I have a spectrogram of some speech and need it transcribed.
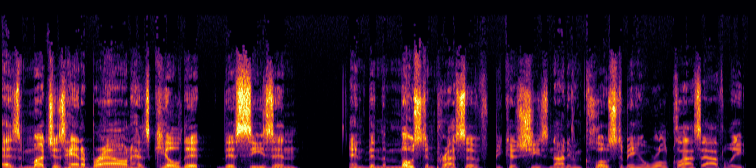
as much as Hannah Brown has killed it this season and been the most impressive because she's not even close to being a world class athlete,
